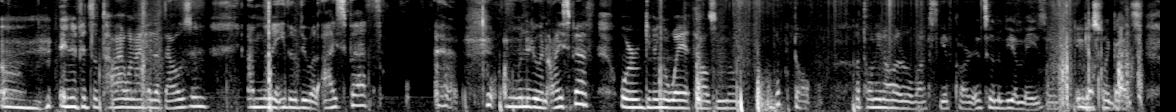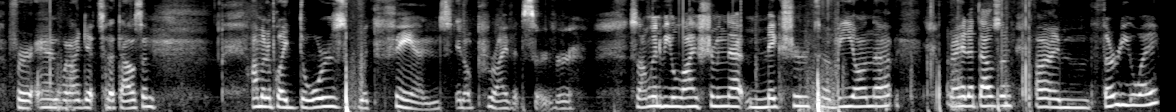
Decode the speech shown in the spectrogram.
um, and if it's a tie when I hit a thousand, I'm gonna either do an ice bath. I'm gonna do an ice bath or giving away a thousand. What the? A twenty dollar Roblox gift card. It's gonna be amazing. And guess what, guys? For and when I get to a thousand. I'm gonna play Doors with fans in a private server. So I'm gonna be live streaming that. Make sure to be on that. When I hit a thousand, I'm 30 away.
